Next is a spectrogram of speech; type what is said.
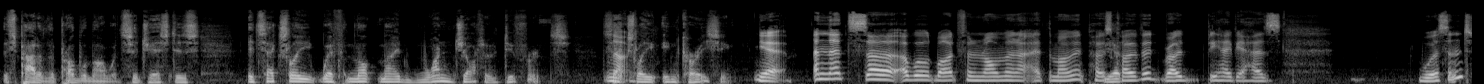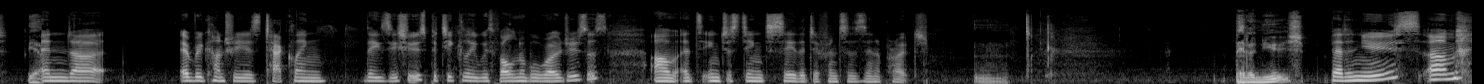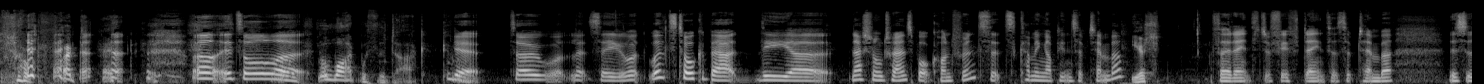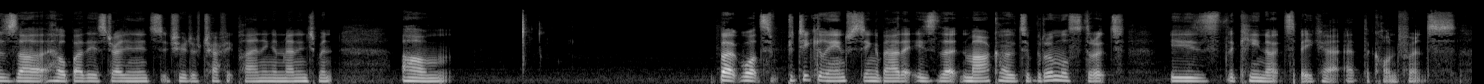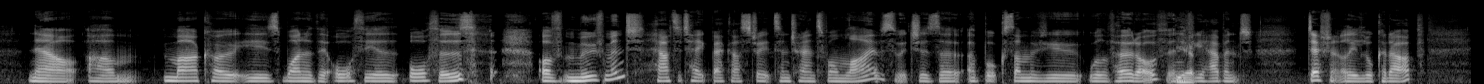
It's part of the problem. I would suggest is it's actually we've not made one jot of difference. It's No. actually increasing. Yeah. And that's uh, a worldwide phenomenon at the moment, post COVID. Road behaviour has worsened. Yeah. And uh, every country is tackling these issues, particularly with vulnerable road users. Um, it's interesting to see the differences in approach. Better news. Better news. Um, well, it's all. Uh, light with the dark. Come Yeah. on. So let's see. Let's talk about the uh, National Transport Conference that's coming up in September, Yes. 13th to 15th of September. This is uh, held by the Australian Institute of Traffic Planning and Management. Um, but what's particularly interesting about it is that Marco de Brömmelstroet is the keynote speaker at the conference. Now, um, Marco is one of the author, authors of Movement How to Take Back Our Streets and Transform Lives, which is a, a book some of you will have heard of. And Yep. if you haven't, definitely look it up.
